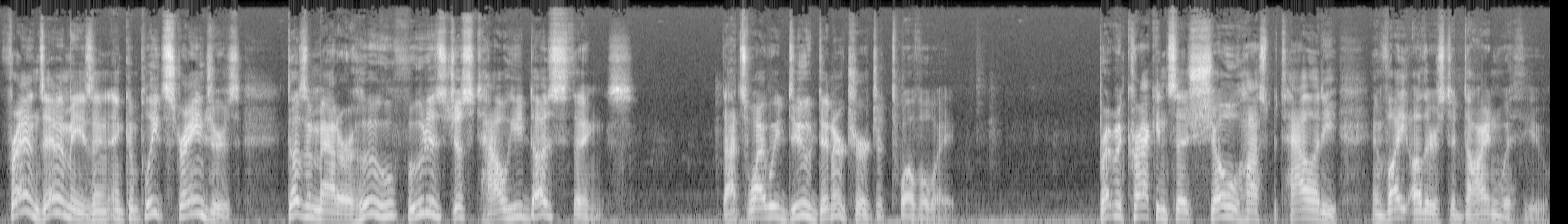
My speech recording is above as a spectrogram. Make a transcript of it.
friends, enemies, and, and complete strangers. Doesn't matter who, food is just how he does things. That's why we do dinner church at 1208. Brett McCracken says, show hospitality, invite others to dine with you.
